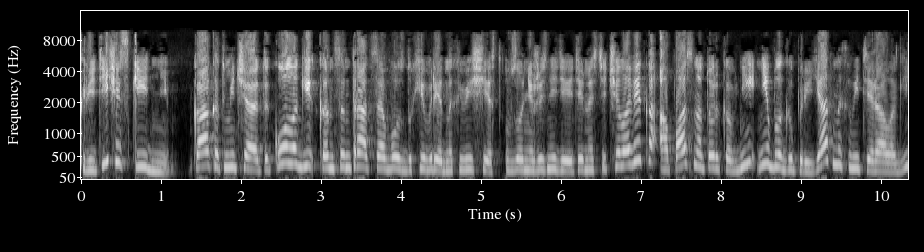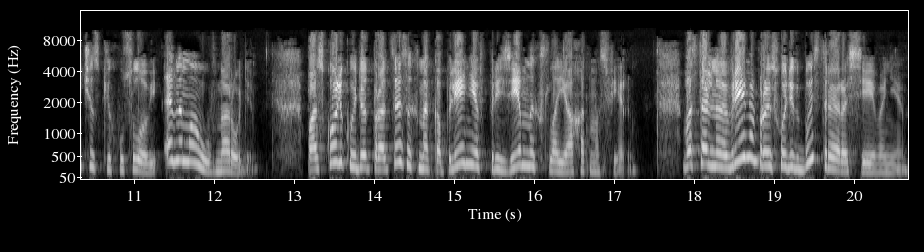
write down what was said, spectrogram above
Критические дни. Как отмечают экологи, концентрация в воздухе вредных веществ в зоне жизнедеятельности человека опасна только в дни неблагоприятных метеорологических условий, НМУ в народе, поскольку идет процесс их накопления в приземных слоях атмосферы. В остальное время происходит быстрое рассеивание.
